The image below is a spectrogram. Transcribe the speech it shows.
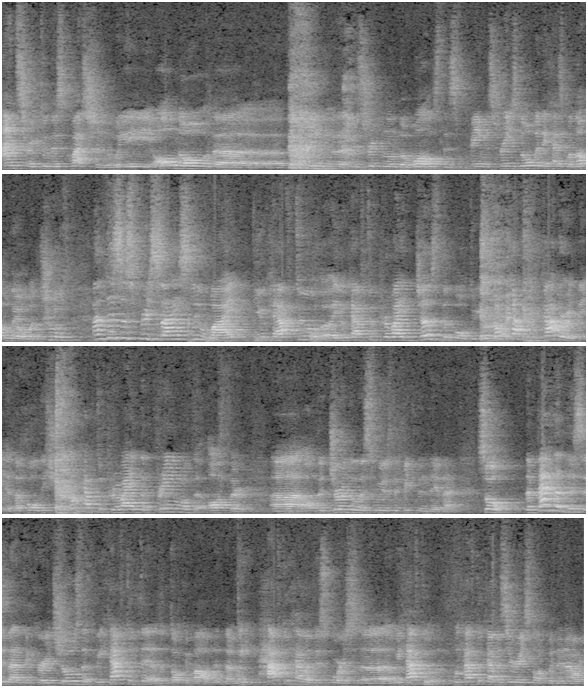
answer to this question. We all know the, the thing that is written on the walls, this famous phrase, nobody has monopoly over truth. And this is precisely why you have to, uh, you have to provide just the photo. You don't have to cover the, the whole issue. You don't have to provide the frame of the author, uh, of the journalist who is depicting the event. So the fact that this event occurred shows that we have to talk about it, that we have to have a discourse, uh, we, have to, we have to have a serious talk within our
